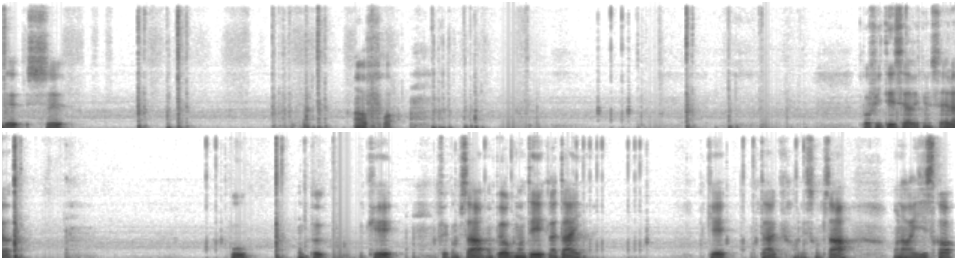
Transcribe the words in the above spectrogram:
de ce offre. Profiter, c'est avec un seul. Ou on peut, ok, on fait comme ça. On peut augmenter la taille. Ok, tac, on laisse comme ça on enregistre.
